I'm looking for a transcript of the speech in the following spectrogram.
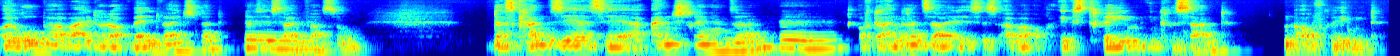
europaweit oder auch weltweit statt. Das mhm. ist einfach so. Das kann sehr, sehr anstrengend sein. Mhm. Auf der anderen Seite ist es aber auch extrem interessant und aufregend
